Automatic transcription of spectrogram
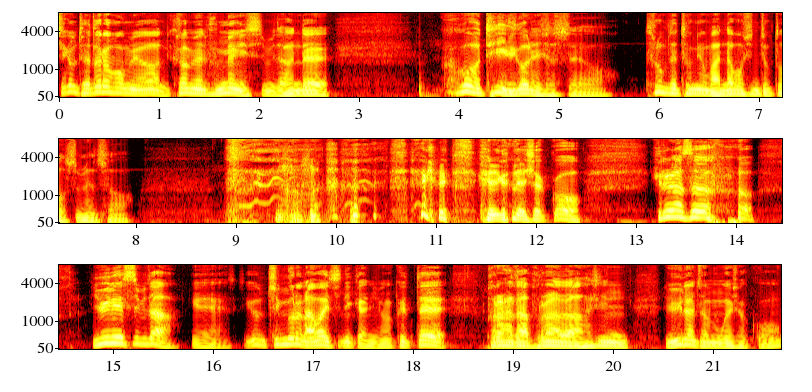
지금 되돌아보면 그런 면이 분명히 있습니다. 근데 그거 어떻게 읽어내셨어요? 트럼프 대통령 만나보신 적도 없으면서. 그- 그 읽어내셨고, 그러고 나서 유일했습니다. 예. 지금 증거로 남아 있으니까요. 그때 불안하다, 불안하다 하신 유일한 전문가셨고.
